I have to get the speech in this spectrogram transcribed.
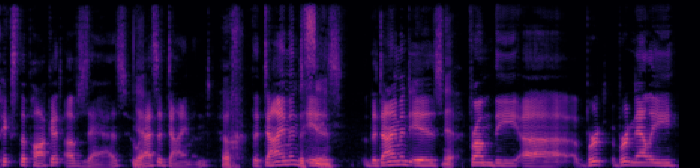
picks the pocket of Zsasz, who Yeah. has a diamond. Ugh. The diamond is the diamond is Yeah. from the uh, Bert Bertinelli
